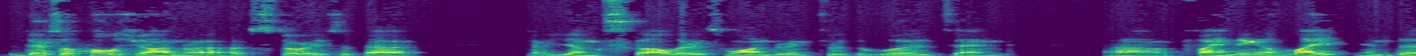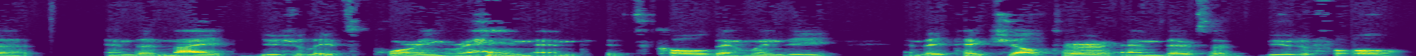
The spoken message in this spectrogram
there's a whole genre of stories about you know, young scholars wandering through the woods and uh, finding a light in the in the night. Usually, it's pouring rain and it's cold and windy, and they take shelter. And there's a beautiful,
